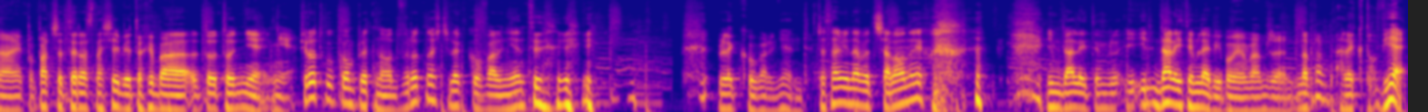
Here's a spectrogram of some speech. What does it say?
No, jak popatrzę teraz na siebie, to chyba to, to nie, nie. W środku kompletna odwrotność, lekko walnięty. lekko walnięty. Czasami nawet szalony. Im dalej tym, im dalej, tym lepiej, powiem wam, że naprawdę. Ale kto wie,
